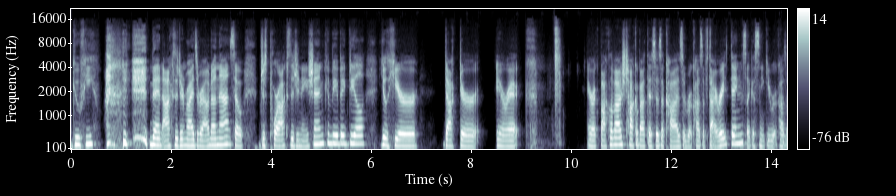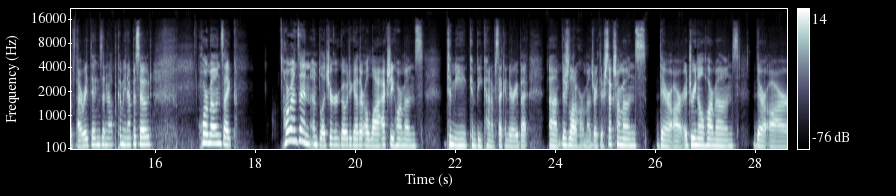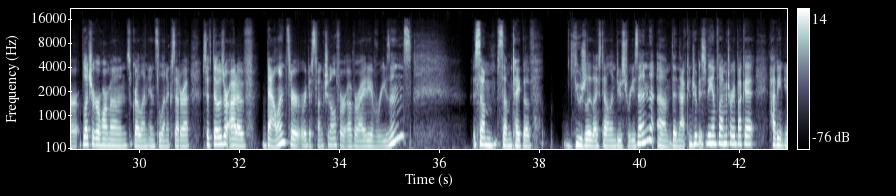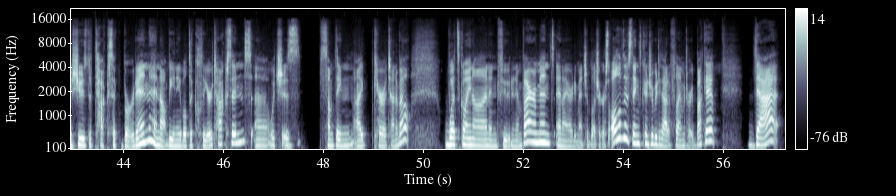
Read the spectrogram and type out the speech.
goofy, then oxygen rides around on that. So just poor oxygenation can be a big deal. You'll hear Dr. Eric Eric Balcavage talk about this as a cause, a root cause of thyroid things, like a sneaky root cause of thyroid things in an upcoming episode. Hormones like hormones and, and blood sugar go together a lot. Actually, hormones to me can be kind of secondary, but um, there's a lot of hormones, right? There's sex hormones, there are adrenal hormones, there are blood sugar hormones, ghrelin, insulin, etc. So if those are out of balance or, or dysfunctional for a variety of reasons, some some type of usually lifestyle induced reason, um, then that contributes to the inflammatory bucket. Having issues with toxic burden and not being able to clear toxins, uh, which is something I care a ton about. What's going on in food and environment. And I already mentioned blood sugar. So all of those things contribute to that inflammatory bucket. That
